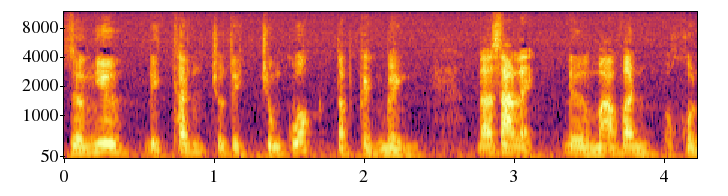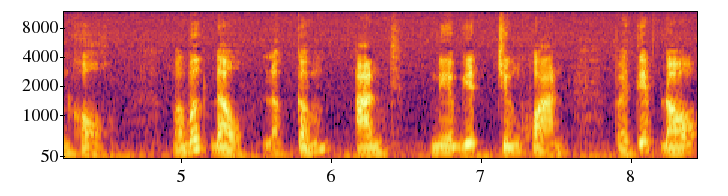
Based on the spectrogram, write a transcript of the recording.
dường như đích thân Chủ tịch Trung Quốc Tập Cảnh Bình đã ra lệnh đưa Mã Vân vào khuôn khổ, mà bước đầu là cấm Ant niêm yết chứng khoán và tiếp đó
